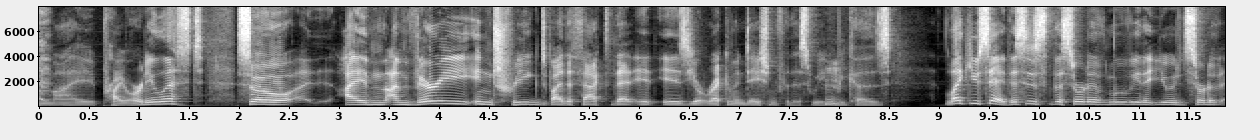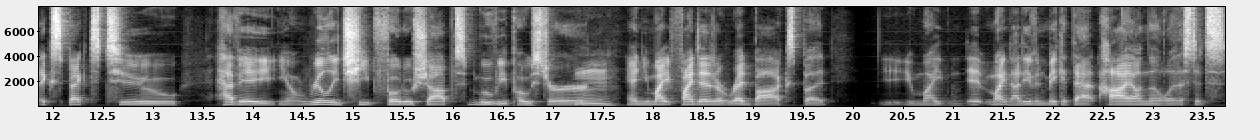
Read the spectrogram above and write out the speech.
on my priority list. So I'm I'm very intrigued by the fact that it is your recommendation for this week because, like you say, this is the sort of movie that you would sort of expect to have a you know really cheap photoshopped movie poster and you might find it at a red box but you might it might not even make it that high on the list. It's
